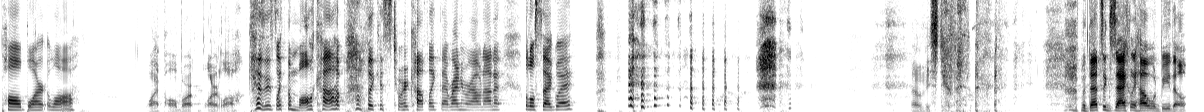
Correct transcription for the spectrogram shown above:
Paul Blart Law. Why Paul Bart- Blart Law? Because he's like the mall cop, like a store cop like that, riding around on a little Segway. That would be stupid. but that's exactly how it would be though,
